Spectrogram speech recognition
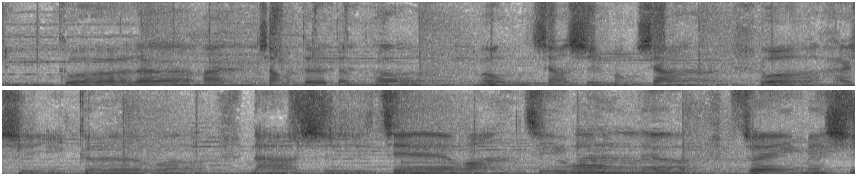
经过了漫长的等候，梦想是梦想，我还是一个我。那世界忘记挽留，最美时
